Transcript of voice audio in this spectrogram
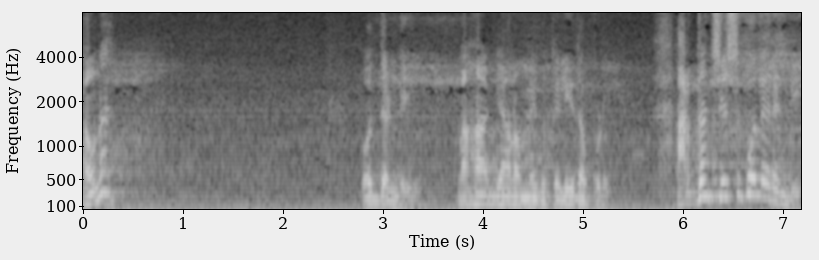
అవునా? వద్దండి. మహాజ్ఞానం మీకు తెలియదప్పుడు. అర్థం చేసుకోలేరండి.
